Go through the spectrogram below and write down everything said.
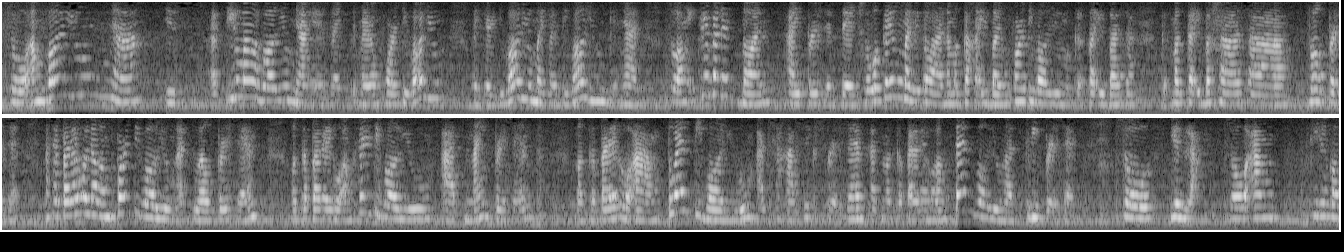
So, ang volume niya is, uh, yung mga volume niya is like, merong 40 volume, may 30 volume, may 20 volume, ganyan. So, ang equivalent nun ay percentage. So, huwag kayong malito ha, na magkakaiba yung 40 volume, magkakaiba, sa, magkaiba siya sa 12%. Kasi pareho lang ang 40 volume at 12%, magkapareho ang 30 volume at 9%, magkapareho ang 20 volume at saka 6%, at magkapareho ang 10 volume at 3%. So, yun lang. So, ang feeling ko,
